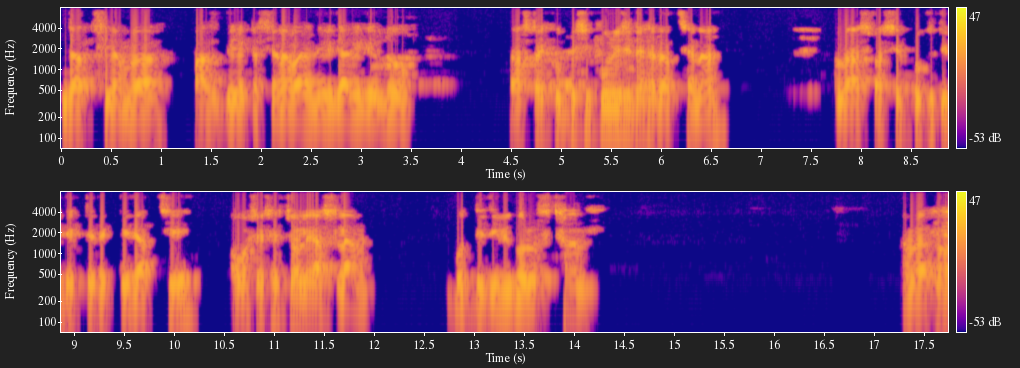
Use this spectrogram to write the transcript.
যাচ্ছি আমরা, পাশ দিয়ে একটা সেনাবাহিনীর গাড়ি গেল। রাস্তায় খুব বেশি পুলিশই দেখা যাচ্ছে না। আমরা আশপাশে প্রকৃতি দেখতে দেখতে যাচ্ছি। অবশেষে চলে আসলাম বুদ্ধিজীবী গোরস্থান। আমরা এখন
